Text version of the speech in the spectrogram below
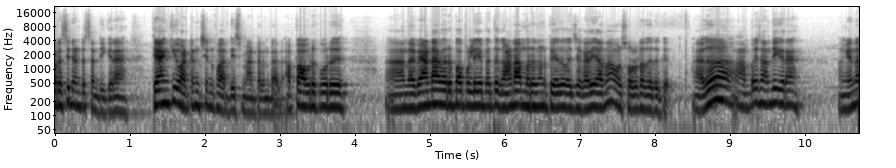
பிரசிடெண்ட்டை சந்திக்கிறேன். Thank you attention for this மேட்டர்ன்றார் அப்போ அவருக்கு ஒரு அந்த வேண்டா வெறுப்பா பிள்ளையை பார்த்து காண்டாமிருகன்னு பேர் வச்ச கதையாக தான் அவர் சொல்கிறது இருக்குது அதுவும் நான் போய் சந்திக்கிறேன். அங்கே என்ன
